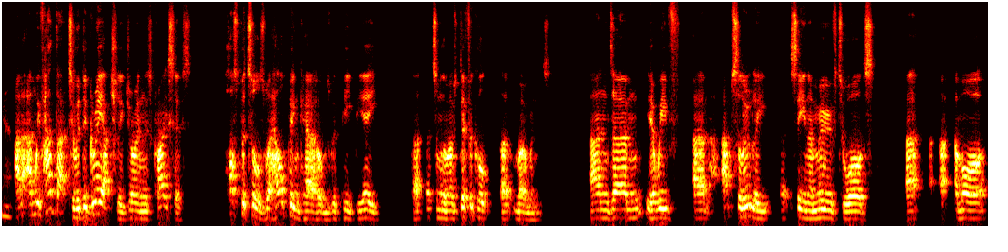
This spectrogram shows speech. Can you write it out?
Yeah. And, and, we've had that to a degree actually during this crisis. Hospitals were helping care homes with PPE uh, at some of the most difficult uh, moments. And um, you know, we've um, absolutely seen a move towards uh, a, more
